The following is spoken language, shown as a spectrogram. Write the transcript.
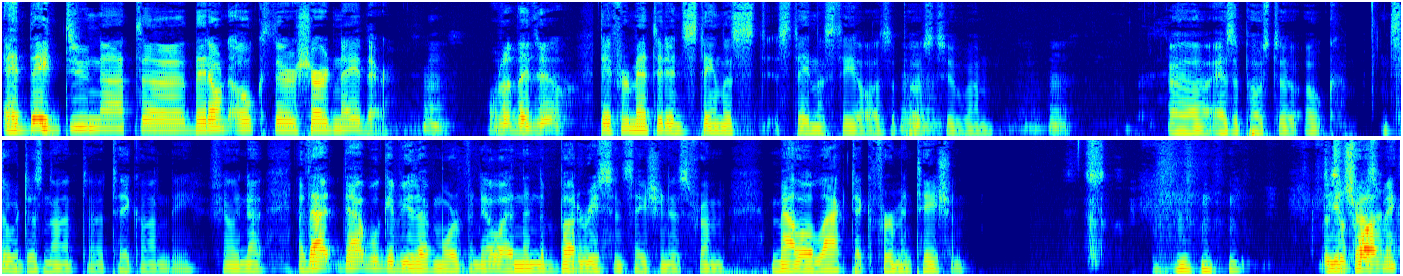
and they do not uh, they don't oak their Chardonnay there. What do they do? They ferment it in stainless stainless steel as opposed to um, uh, as opposed to oak, so it does not uh, take on the feeling. Now, now that that will give you that more vanilla, and then the buttery sensation is from malolactic fermentation. Do This you is trust why, me?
